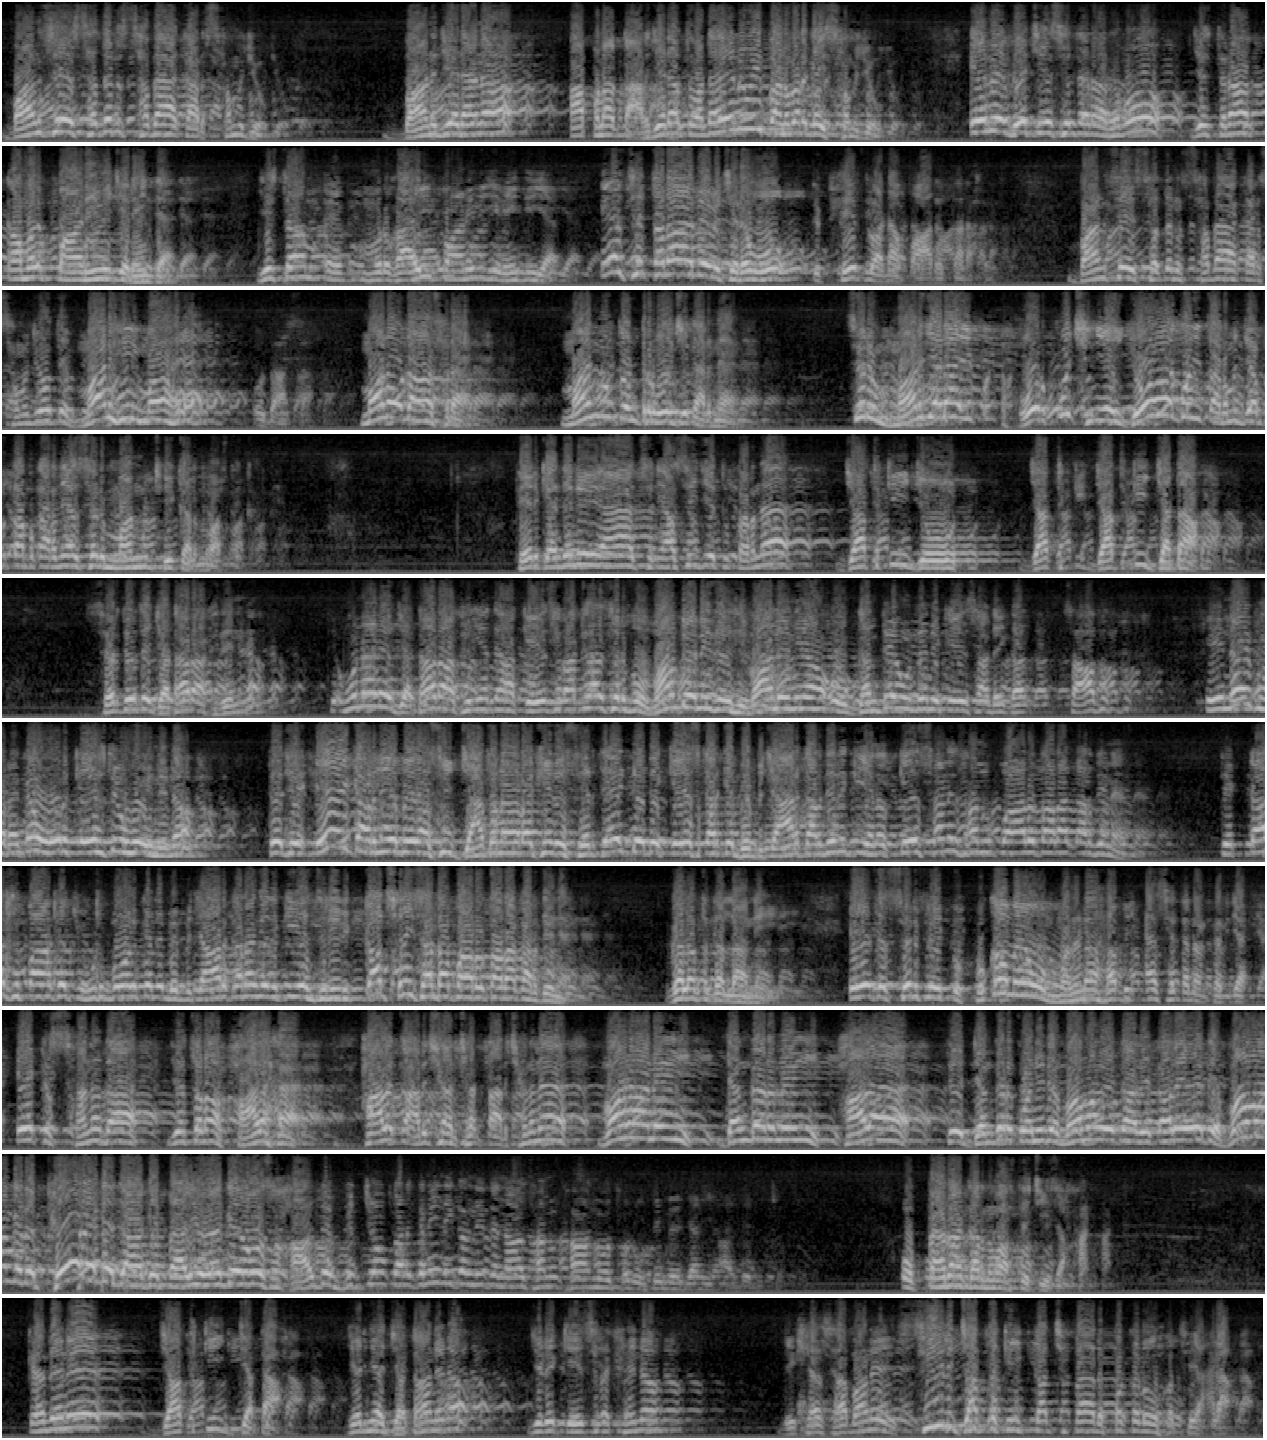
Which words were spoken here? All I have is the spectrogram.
ਬਣ ਸੇ ਸਦਨ ਸਭਾ ਕਰ ਸਮਝੋ ਬਣ ਜਿਹੜਾ ਨਾ ਆਪਣਾ ਘਰ ਜਿਹੜਾ ਤੁਹਾਡਾ ਇਹਨੂੰ ਵੀ ਬਣ ਵਰਗਾ ਹੀ ਸਮਝੋ ਇਹਦੇ ਵਿੱਚ ਇਸੇ ਤਰ੍ਹਾਂ ਰਵੋ ਜਿਸ ਤਰ੍ਹਾਂ ਕਮਲ ਪਾਣੀ ਵਿੱਚ ਰਹਿੰਦਾ ਜਿਸ ਤਰ੍ਹਾਂ ਮੁਰਗਾਈ ਪਾਣੀ ਵਿੱਚ ਰਹਿੰਦੀ ਹੈ ਇਸੇ ਤਰ੍ਹਾਂ ਇਹਦੇ ਵਿੱਚ ਰਵੋ ਤੇ ਫਿਰ ਤੁਹਾਡਾ ਪਾਰ ਉਤਰ ਬਣ ਸੇ ਸਦਨ ਸਭਾ ਕਰ ਸਮਝੋ ਤੇ ਮਨ ਹੀ ਮਾਂ ਹੈ ਉਦਾਸ ਮਨ ਉਦਾਸ ਰਹਿ ਮਨ ਨੂੰ ਕੰਟਰੋਲ 'ਚ ਕਰਨਾ ਹੈ ਸਿਰਫ ਮਨ ਜਿਹੜਾ ਹੋਰ ਕੁਝ ਨਹੀਂ ਹੈ, ਜੋ ਕੋਈ ਧਰਮ ਜਪ ਤਪ ਕਰਦੇ ਆ ਸਿਰਫ ਮਨ ਨੂੰ ਠੀਕ ਕਰਨ ਵਾਸਤੇ ਫਿਰ ਕਹਿੰਦੇ ਨੇ ਆ ਸੰਨਿਆਸੀ ਜੇ ਤੂੰ ਕਰਨਾ ਜਤ ਕੀ ਜੋਤ ਜਤ ਕੀ ਜਤ ਕੀ ਜਟਾ। ਸਿਰ ਦੇ ਉੱਤੇ ਜਟਾ ਰੱਖਦੇ ਨੇ ਨਾ, ਤੇ ਉਹਨਾਂ ਨੇ ਜਟਾ ਰੱਖ ਲਈਆਂ ਤੇ ਆ ਕੇਸ ਰੱਖ ਲਿਆ, ਸਿਰਫ ਉਹ ਵਾਂਦੇ ਨਹੀਂ ਤੇ ਸੀ ਵਾਹ ਲੈਨੇ ਆ, ਉਹ ਗੰਦੇ ਹੁੰਦੇ ਨੇ ਕੇਸ ਸਾਡੇ ਗੱਲ ਸਾਫ਼। ਇਹਨਾਂ ਹੀ ਫ਼ਰਕ ਹੈ, ਹੋਰ ਕੇਸ ਤੇ ਹੋਈ ਨੇ ਨਾ। ਤੇ ਜੇ ਇਹ ਕਰ ਲਈਏ ਵੀ ਅਸੀਂ ਜੱਟ ਨਾ ਰੱਖੀ ਤੇ ਸਿਰ ਤੇ ਐਡੇ ਐਡੇ ਕੇਸ ਕਰਕੇ ਵਿਚਾਰ ਕਰਦੇ ਨੇ ਕੀ ਇਹਨਾਂ ਕੇਸਾਂ ਨੇ ਸਾਨੂੰ ਪਾਰ ਉਤਾਰਾ ਕਰ ਦੇਣਾ ਤੇ ਕੱਛ ਪਾ ਕੇ ਝੂਠ ਬੋਲ ਕੇ ਤੇ ਵਿਚਾਰ ਕਰਾਂਗੇ ਤੇ ਕੀ ਇਹ ਸਰੀਰ ਕੱਛ ਨਹੀਂ ਸਾਡਾ ਪਾਰ ਉਤਾਰਾ ਕਰ ਦੇਣਾ ਗਲਤ ਗੱਲਾਂ ਨਹੀਂ ਇਹ ਤੇ ਸਿਰਫ ਇੱਕ ਹੁਕਮ ਹੈ, ਉਹ ਮੰਨਣਾ ਹੈ ਵੀ ਐਸੇ ਤਰ੍ਹਾਂ ਕਰੀਏ। ਇੱਕ ਸਨ ਦਾ ਜਿਸ ਤਰ੍ਹਾਂ ਹਲ ਹੈ ਹਲ ਘਰ ਛੜ ਛੜ ਧਰ ਛੜਨਾ ਵਾਹਣਾ ਨਹੀਂ, ਡੰਗਰ ਨਹੀਂ, ਹਲ ਹੈ। ਤੇ ਡੰਗਰ ਕੋਈ ਨਹੀਂ ਤੇ ਵਾਵਾਂਗੇ ਕਾਵੇ ਕਾਲੇ ਇਹ ਤੇ ਵਾਵਾਂਗੇ ਤੇ ਫੇਰ ਅੱਗੇ ਜਾ ਕੇ ਪੈਲੀ ਹੋਏਗੇ ਉਸ ਹਾਲ ਦੇ ਵਿੱਚੋਂ ਕਣਕ ਨਹੀਂ ਨਿਕਲਣੀ ਤੇ ਨਾ ਸਾਨੂੰ ਖਾਣ ਨੂੰ ਉੱਥੋਂ ਰੋਟੀ ਮਿਲ ਜਾਣੀ ਹਾਲ ਦੇ ਵਿੱਚ। ਉਹ ਪੈਦਾ ਕਰਨ ਵਾਸਤੇ ਚੀਜ਼ਾਂ ਹਨ। ਕਹਿੰਦੇ ਨੇ, ਜੱਟ ਕੀ ਜਟਾ? ਜਿਹੜੀਆਂ ਜਟਾਂ ਨੇ ਨਾ, ਜਿਹੜੇ ਕੇਸ ਰੱਖੇ ਨਾ, ਲਿਖਿਆ ਸਾਹਿਬਾਂ ਨੇ, ਸੀਲ ਜੱਤ ਕੀ ਕੱਛ ਪੈਰ ਪਕੜੋ ਹਥਿਆਰਾ।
